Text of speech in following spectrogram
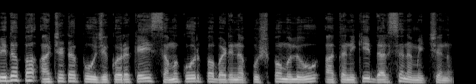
పిదప అచట పూజ కొరకై సమకూర్పబడిన పుష్పములు అతనికి దర్శనమిచ్చెను.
